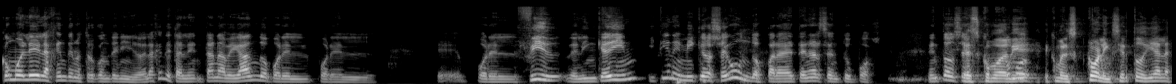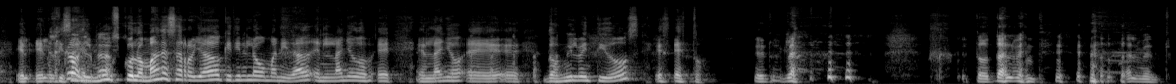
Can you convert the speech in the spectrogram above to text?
cómo lee la gente nuestro contenido. La gente está, está navegando por el, por el, eh, por el feed de LinkedIn y tiene microsegundos para detenerse en tu post. Entonces, es como, el, como el scrolling, ¿cierto? Día, el, el, quizás el músculo más desarrollado que tiene la humanidad en el año, eh, en el año 2022 eh, es esto. Totalmente, totalmente.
